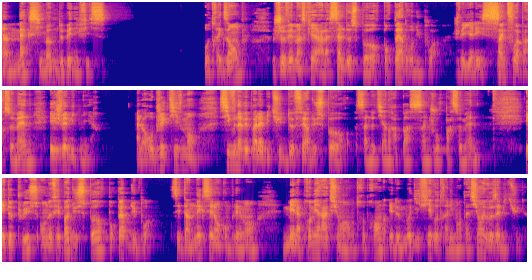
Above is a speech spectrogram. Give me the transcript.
un maximum de bénéfices. Autre exemple, je vais m'inscrire à la salle de sport pour perdre du poids. Je vais y aller 5 fois par semaine et je vais m'y tenir. Alors objectivement, si vous n'avez pas l'habitude de faire du sport, ça ne tiendra pas 5 jours par semaine. Et de plus, on ne fait pas du sport pour perdre du poids. C'est un excellent complément, mais la première action à entreprendre est de modifier votre alimentation et vos habitudes.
